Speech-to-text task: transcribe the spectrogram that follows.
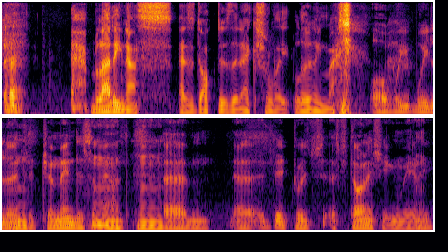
blooding us as doctors than actually learning much. Oh, we, we learnt a tremendous amount. Um, uh, it was astonishing, really.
